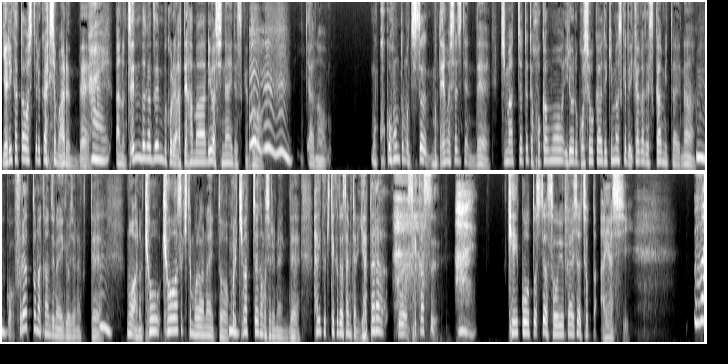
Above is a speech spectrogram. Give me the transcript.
やり方をしてる会社もあるんで、はい。あの、全部が全部これ当てはまりはしないですけど、うんうんうん。あの、もうここ本当もう実はもう電話した時点で決まっちゃってて他もいろいろご紹介はできますけどいかがですかみたいな、うんこうフラットな感じの営業じゃなくて、うんもうあの今日、今日朝来てもらわないとこれ決まっちゃうかもしれないんで、早く来てくださいみたいなやたらこうせかすはい。傾向としてはそういう会社はちょっと怪しい。うわ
